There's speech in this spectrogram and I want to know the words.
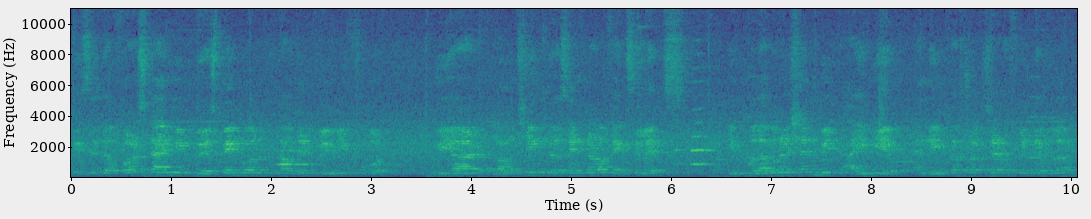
this is the first time in West Bengal 2024, we are launching the Center of Excellence in collaboration with IBM and the infrastructure has been developed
